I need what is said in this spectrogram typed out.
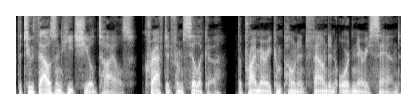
The 2000 heat shield tiles, crafted from silica, the primary component found in ordinary sand,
